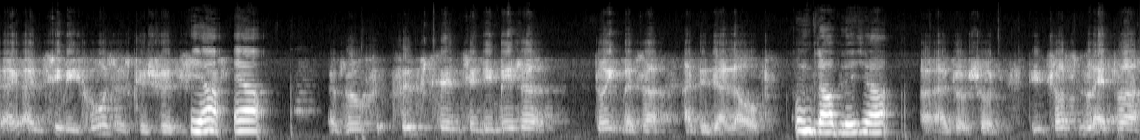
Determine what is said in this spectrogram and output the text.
ein, ein ziemlich großes Geschütz. Ja, ja. Also 15 Zentimeter Durchmesser hatte der Lauf. Unglaublich, ja. Also schon. Die schossen so etwa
